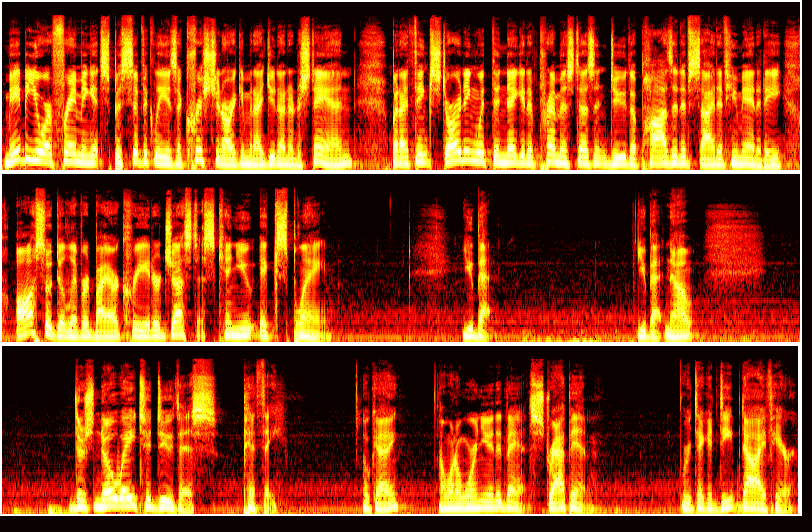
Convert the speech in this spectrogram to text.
Maybe you are framing it specifically as a Christian argument I do not understand, but I think starting with the negative premise doesn't do the positive side of humanity, also delivered by our Creator justice. Can you explain? You bet. You bet. Now, there's no way to do this pithy. Okay? I want to warn you in advance. Strap in. We're going to take a deep dive here.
